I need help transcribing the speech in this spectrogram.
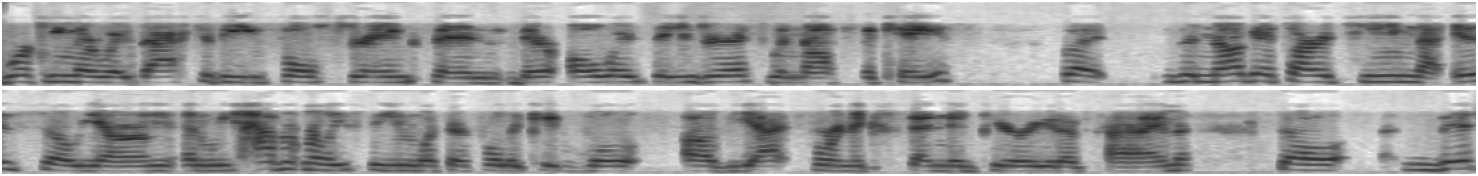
working their way back to being full strength, and they're always dangerous when that's the case. But the Nuggets are a team that is so young, and we haven't really seen what they're fully capable of yet for an extended period of time. So this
